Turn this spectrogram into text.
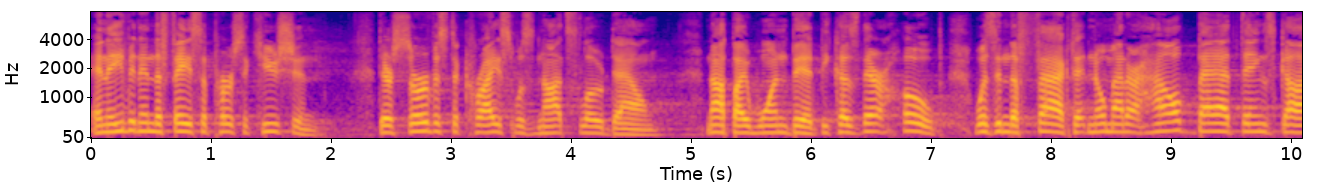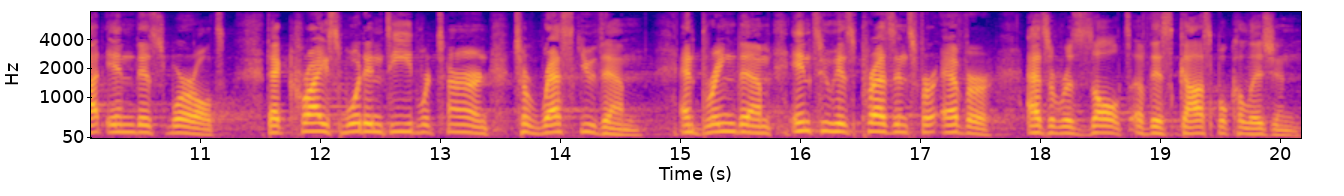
And even in the face of persecution, their service to Christ was not slowed down not by one bit, because their hope was in the fact that no matter how bad things got in this world, that Christ would indeed return to rescue them and bring them into his presence forever as a result of this gospel collision.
